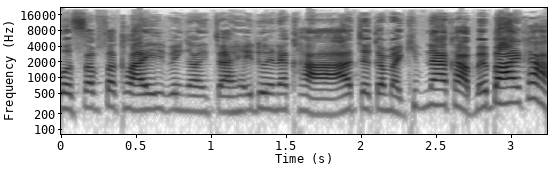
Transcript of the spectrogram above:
กด Subscribe เป็นกำลังใจให้ด้วยนะคะ เจอกันใหม่คลิปหน้าค่ะ บ๊ายบายค่ะ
